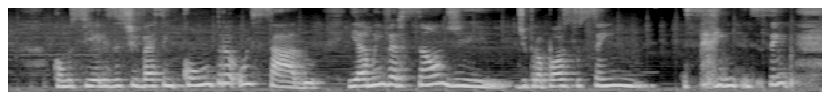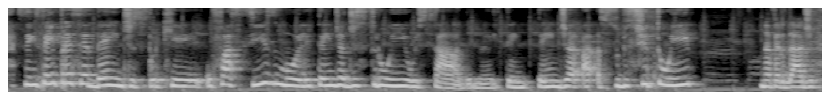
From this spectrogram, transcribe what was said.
como se eles estivessem contra o Estado. E é uma inversão de, de propósito sem, sem, sem, sem, sem precedentes, porque o fascismo ele tende a destruir o Estado, né? ele tem, tende a, a substituir na verdade,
